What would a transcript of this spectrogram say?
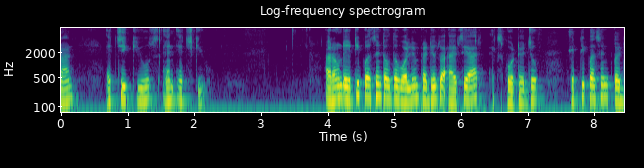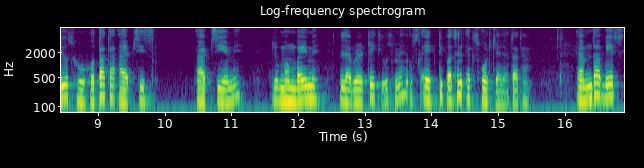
and H and HQ. Around 80% of the volume produced by IFC are exported जो 80% प्रोड्यूस होता था आई एफ़ में, जो मुंबई में लेबोरेटरी थी, उसमें उसका 80% एक्सपोर्ट किया जाता था। Ahmedabad based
